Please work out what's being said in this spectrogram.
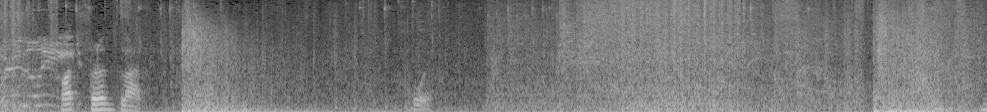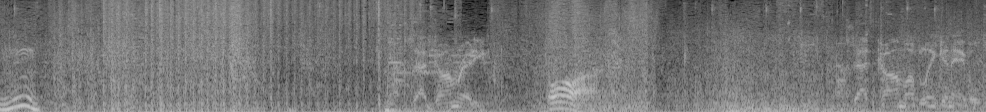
We're in the lead. Hot First Blood โอ้ย อืม Satcom ready. โอ้ Satcom uplink enabled.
